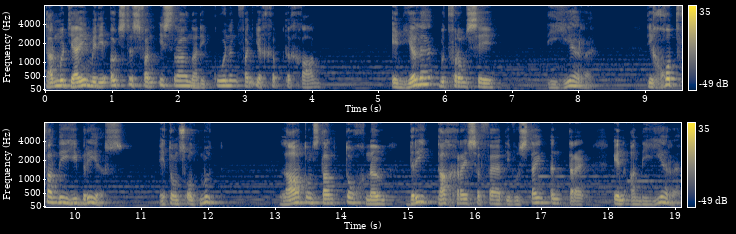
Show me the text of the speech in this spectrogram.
Dan moet jy met die oudstes van Israel na die koning van Egipte gaan en julle moet vir hom sê die Here die God van die Hebreërs het ons ontmoet. Laat ons dan tog nou 3 dagreise ver die woestyn intrek en aan die Here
